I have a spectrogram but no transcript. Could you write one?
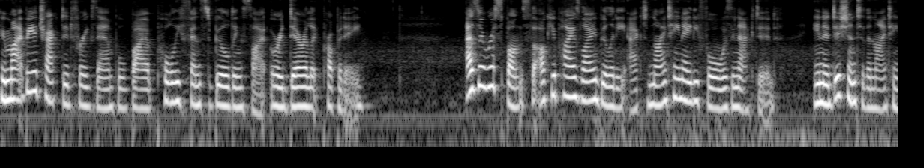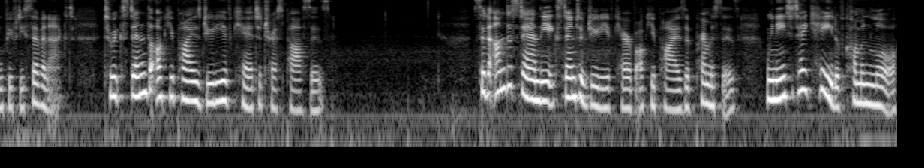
who might be attracted, for example, by a poorly fenced building site or a derelict property. As a response, the Occupiers Liability Act 1984 was enacted, in addition to the 1957 Act, to extend the occupier's duty of care to trespassers. So, to understand the extent of duty of care of occupiers of premises, we need to take heed of common law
